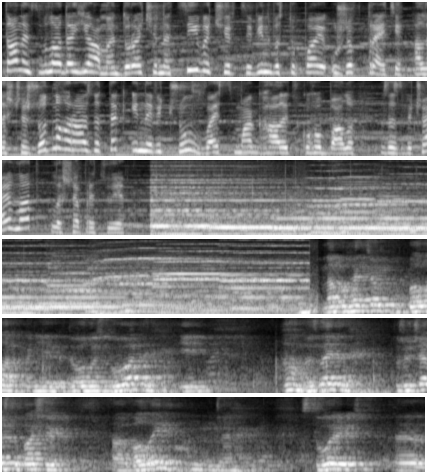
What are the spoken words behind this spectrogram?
танець влада ями. До речі, на цій вечірці він виступає уже втретє, але ще жодного разу так і не відчув весь смак галицького балу. Зазвичай влад лише працює. На багатьох балах мені довелось бувати, і а, ви знаєте, дуже часто бачу, як бали створюють, е,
